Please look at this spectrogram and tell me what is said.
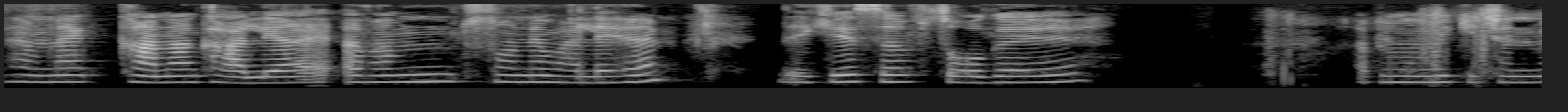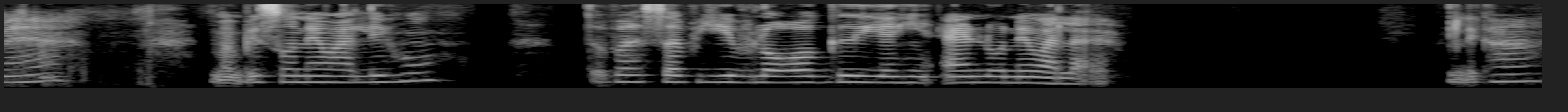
छोले चावल खा लो सो गाइस हमने खाना खा लिया है। अब हम सोने वाले हैं। देखिए, सब सो गए हैं। अभी मम्मी किचन में है। मैं भी सोने वाली हूँ। तो बस अब ये व्लॉग यहीं एंड होने वाला है। लिखा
